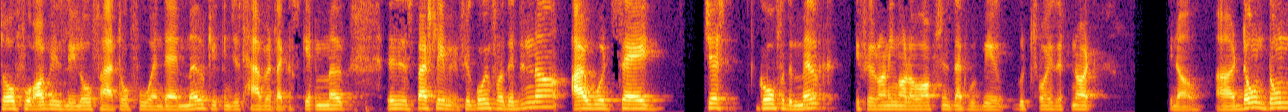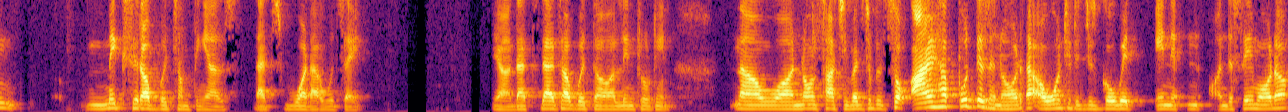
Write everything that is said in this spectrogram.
Tofu obviously low fat tofu and then milk you can just have it like a skim milk. This is especially if you're going for the dinner i would say just go for the milk. If you're running out of options that would be a good choice. If not you know uh, don't don't mix it up with something else. That's what i would say. Yeah that's that's up with uh, lean protein now uh, non-starchy vegetables. So i have put this in order. I want you to just go with in, on the same order.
